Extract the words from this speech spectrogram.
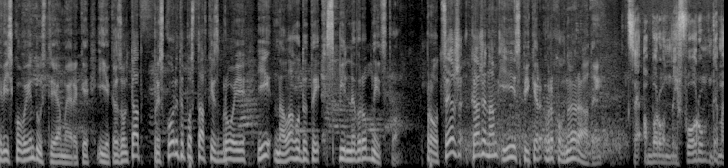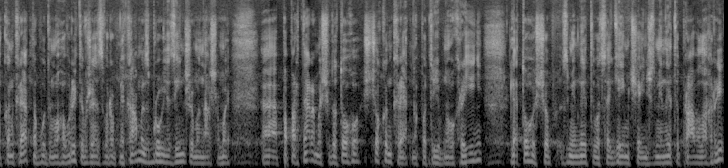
військової індустрії Америки, і як результат прискорити поставки зброї і налагодити спільне виробництво. Про це ж каже нам і спікер Верховної Ради. Це оборонний форум, де ми конкретно будемо говорити вже з виробниками зброї, з іншими нашими е, партнерами щодо того, що конкретно потрібно Україні для того, щоб змінити оце геймчейндж, змінити правила гри.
